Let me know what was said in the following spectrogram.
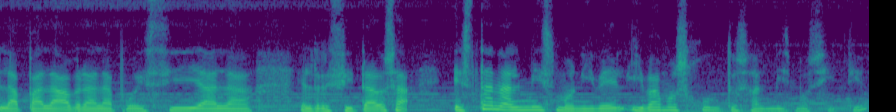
la palabra, la poesía, la, el recitado, o sea, están al mismo nivel y vamos juntos al mismo sitio,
